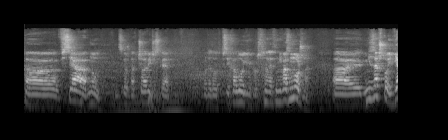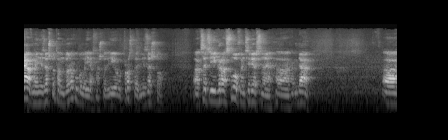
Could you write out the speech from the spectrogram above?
э, вся, ну, скажем так, человеческая вот эта вот психология, просто это невозможно. Э, ни за что, явно ни за что, там дураку было ясно, что его просто ни за что. А, Кстати, игра слов интересная, э, когда э,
